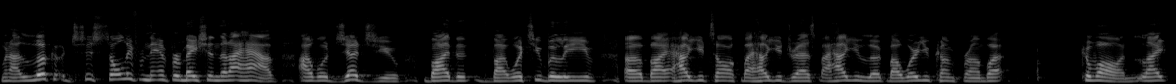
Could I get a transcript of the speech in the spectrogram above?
When I look just solely from the information that I have, I will judge you by, the, by what you believe, uh, by how you talk, by how you dress, by how you look, by where you come from. But Come on, like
